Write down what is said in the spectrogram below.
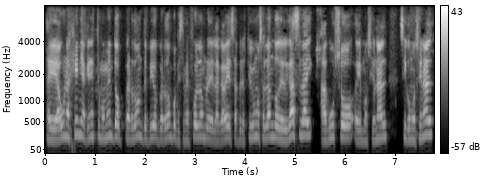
eh, a una genia que en este momento, perdón, te pido perdón porque se me fue el nombre de la cabeza, pero estuvimos hablando del gaslight, abuso emocional, psicoemocional,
